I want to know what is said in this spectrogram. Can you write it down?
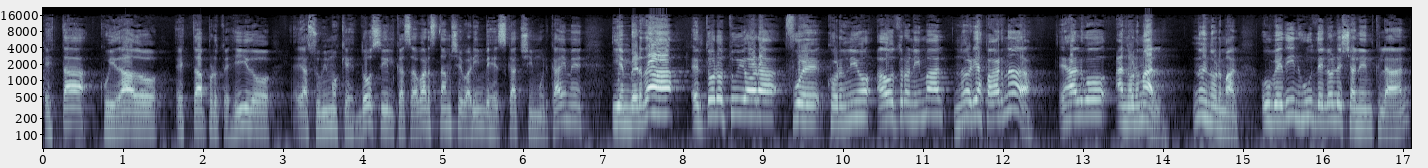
está cuidado, está protegido, eh, asumimos que es dócil, Kazabar Stam Shevarim Beheskat Shimurkaime, y en verdad el toro tuyo ahora fue, corneó a otro animal, no deberías pagar nada. Es algo anormal, no es normal. Ubedin hu de lole shalem klal,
